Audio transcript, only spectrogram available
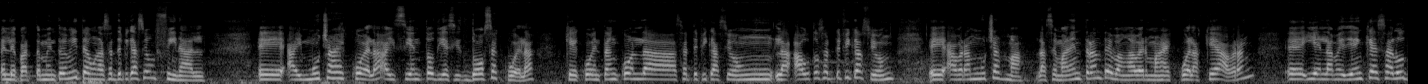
el departamento emite una certificación final. Eh, hay muchas escuelas, hay 112 escuelas que cuentan con la certificación, la autocertificación, eh, habrán muchas más. La semana entrante van a haber más escuelas que abran eh, y en la medida en que Salud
